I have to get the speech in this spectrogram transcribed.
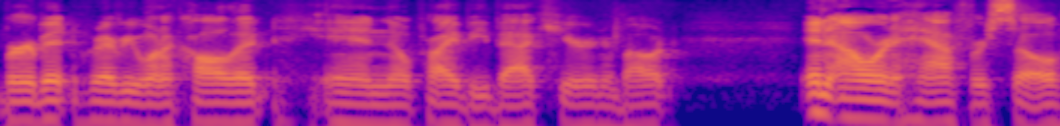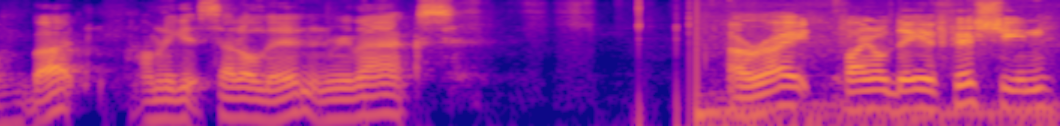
burbot, whatever you want to call it. And they'll probably be back here in about an hour and a half or so. But I'm to get settled in and relax. All right, final day of fishing.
